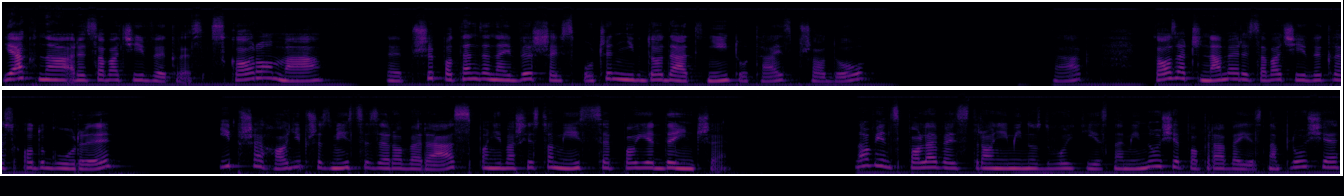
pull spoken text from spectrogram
Jak narysować jej wykres? Skoro ma y, przy potędze najwyższej współczynnik dodatni, tutaj z przodu, tak, to zaczynamy rysować jej wykres od góry i przechodzi przez miejsce zerowe raz, ponieważ jest to miejsce pojedyncze. No więc po lewej stronie minus dwójki jest na minusie, po prawej jest na plusie,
